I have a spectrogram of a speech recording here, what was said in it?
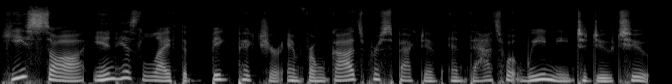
He saw in his life the big picture and from God's perspective, and that's what we need to do too.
